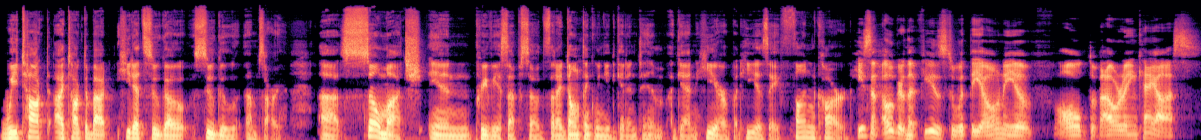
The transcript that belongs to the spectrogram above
We talked i talked about hidetsugu sugu i'm sorry uh, so much in previous episodes that i don't think we need to get into him again here but he is a fun card He's an ogre that fused with the Oni of all devouring chaos,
